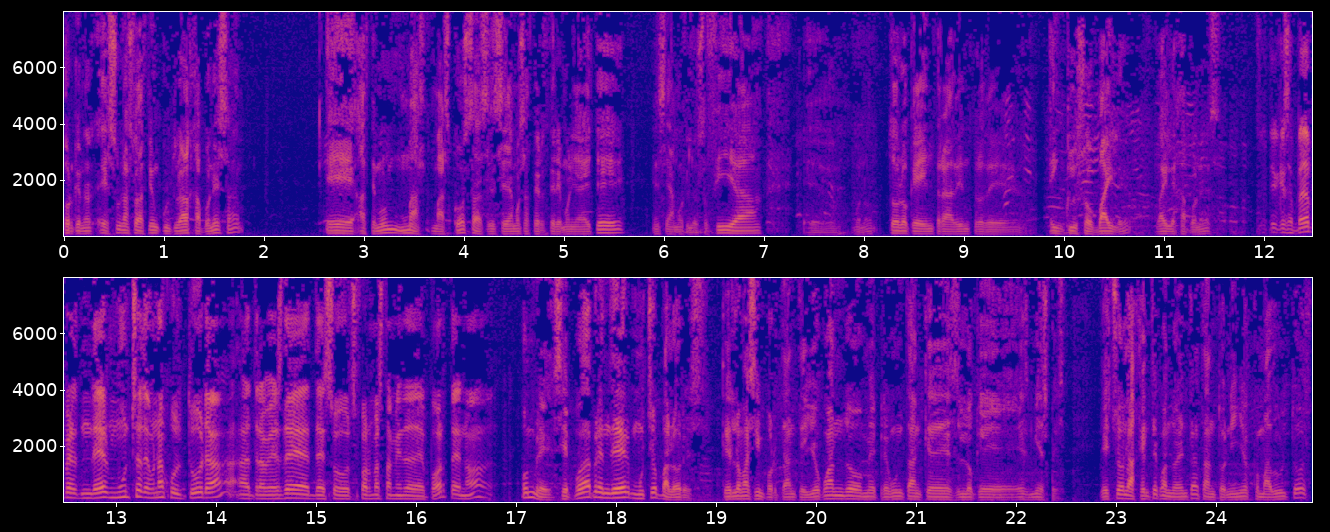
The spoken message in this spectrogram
porque es una asociación cultural japonesa, eh, hacemos más, más cosas. Enseñamos a hacer ceremonia de té, enseñamos filosofía, eh, bueno, todo lo que entra dentro de... e incluso baile, baile japonés. Que se puede aprender mucho de una cultura a través de, de sus formas también de deporte, ¿no? Hombre, se puede aprender muchos valores, que es lo más importante. Yo cuando me preguntan qué es lo que es mi especie, de hecho la gente cuando entra, tanto niños como adultos,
